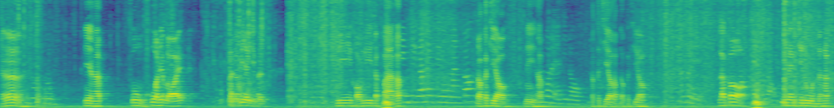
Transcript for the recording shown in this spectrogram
เออนี่นะครับกุ้งคั่วเรียบร้อยใส่เกลืออยู่เลยมีของดีต่างๆครับดอกกระเจียวนี่ครับดอกกระเจียวดอกกระเจียวแล้วก็มีแมงจีนูนนะครับ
